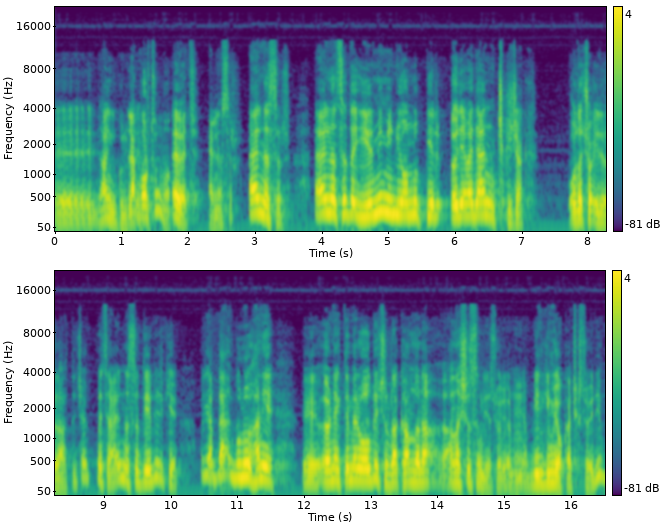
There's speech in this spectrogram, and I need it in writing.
Ee, hangi kulüp? Laporte'un mu? Evet. El Nasır. El Nasır. El Nasır da 20 milyonluk bir ödemeden çıkacak. O da çok eli rahatlayacak. Mesela El Nasır diyebilir ki ya ben bunu hani e, örneklemeli olduğu için rakamlara anlaşılsın diye söylüyorum. Ya bilgim yok açık söyleyeyim.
